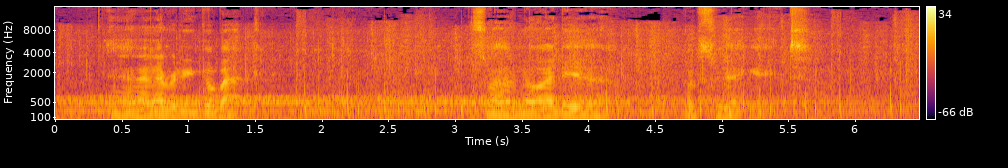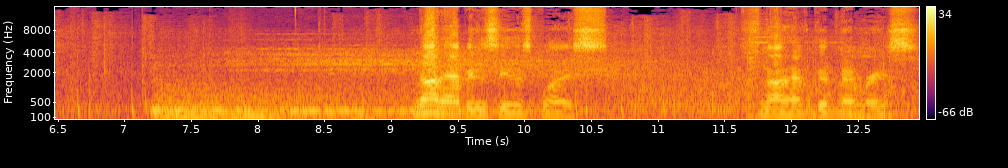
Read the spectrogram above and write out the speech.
And I never did go back. So I have no idea what's through that gate. Not happy to see this place. Does not have good memories.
